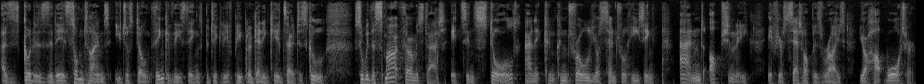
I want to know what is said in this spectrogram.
as good as it is, sometimes you just don't think of these things, particularly if people are getting kids out to school. So with the smart thermostat, it's installed and it can control your central heating and optionally, if your setup is right, your hot water.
